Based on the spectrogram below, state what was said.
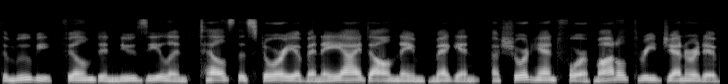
The movie, filmed in New Zealand, tells the story of an AI doll named Megan, a shorthand for Model 3 generative,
